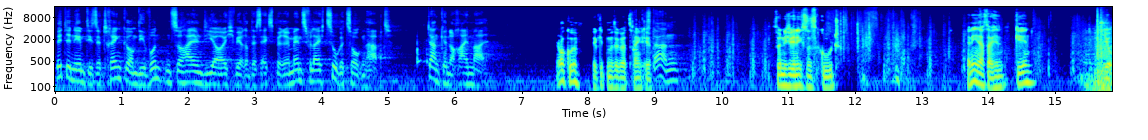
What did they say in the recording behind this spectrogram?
Bitte nehmt diese Tränke, um die Wunden zu heilen, die ihr euch während des Experiments vielleicht zugezogen habt. Danke noch einmal. Oh cool, der gibt mir sogar Tränke. Bis dann. Finde ich wenigstens gut. Kann ich nach da hinten gehen? Jo.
